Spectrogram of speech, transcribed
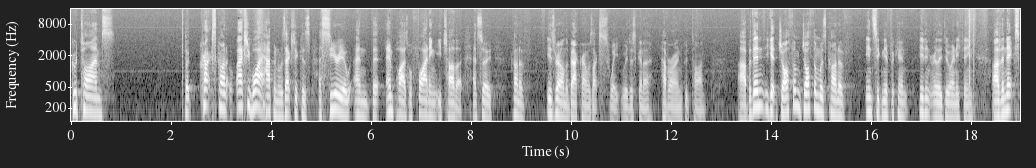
good times. But cracks kind of, actually, why it happened was actually because Assyria and the empires were fighting each other. And so, kind of, Israel in the background was like, sweet, we're just going to have our own good time. Uh, but then you get Jotham. Jotham was kind of insignificant. He didn't really do anything. Uh, the next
